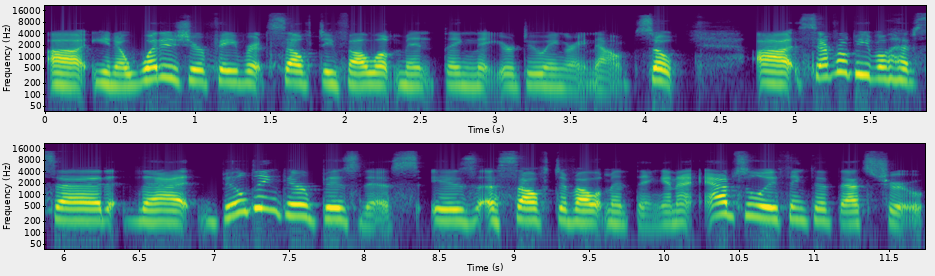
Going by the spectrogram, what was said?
Uh, you know, what is your favorite self development thing that you're doing right now? So, uh, several people have said that building their business is a self development thing, and I absolutely think that that's true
